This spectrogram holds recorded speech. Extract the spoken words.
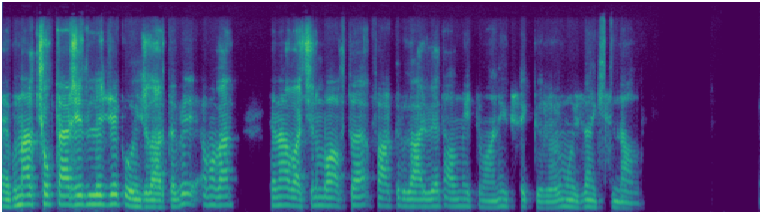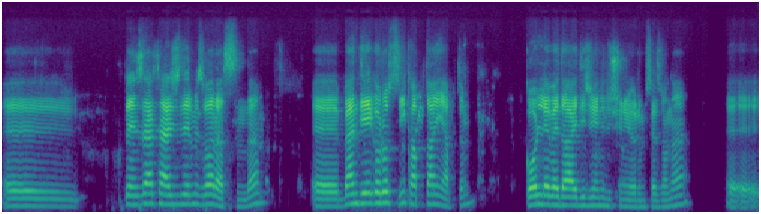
E, bunlar çok tercih edilecek oyuncular tabii ama ben Fenerbahçe'nin bu hafta farklı bir galibiyet alma ihtimalini yüksek görüyorum. O yüzden ikisini de aldım. Ee, benzer tercihlerimiz var aslında. Ee, ben Diego Rossi'yi kaptan yaptım. Golle veda edeceğini düşünüyorum sezona. Ee,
